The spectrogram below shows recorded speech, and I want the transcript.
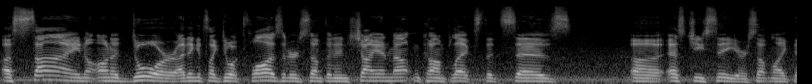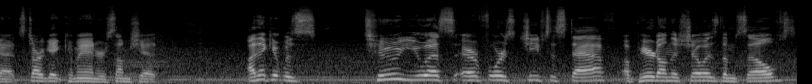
a sign on a door. I think it's like to a closet or something in Cheyenne Mountain Complex that says uh, SGC or something like that. Stargate Command or some shit. I think it was two U.S. Air Force chiefs of staff appeared on the show as themselves.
